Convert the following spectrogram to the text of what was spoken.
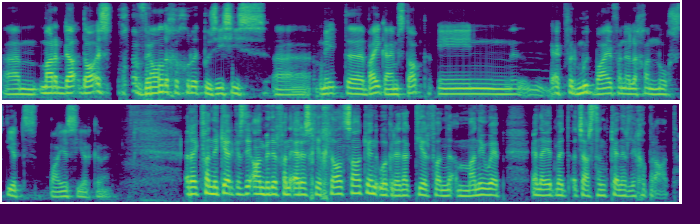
Ehm um, maar daar daar is nog geweldige groot posisies uh met uh, by GameStop en ek vermoed baie van hulle gaan nog steeds baie seer kry. Ryk van die Kerk is die aanbieder van RSG Geldsaake en ook redakteur van Moneyweb en hy het met Justin Kennerly gepraat.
